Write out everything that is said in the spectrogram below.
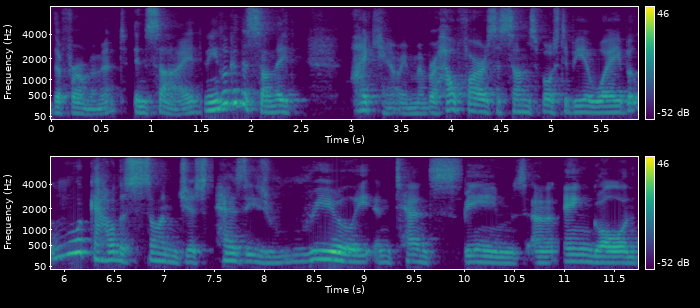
the firmament inside. And you look at the sun, they I can't remember how far is the sun supposed to be away, but look how the sun just has these really intense beams and an angle and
